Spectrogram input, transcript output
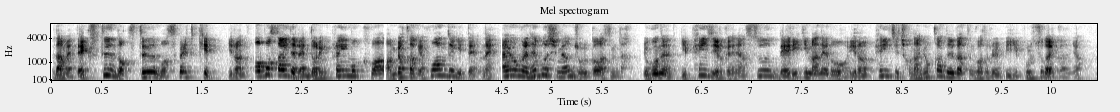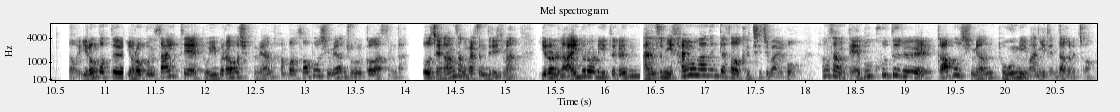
그 다음에 넥스트, 넉스트, 뭐 스펠트 킷 이런 서버 사이드 렌더링 프레임워크와 완벽하게 호환되기 때문에 사용을 해보시면 좋을 것 같습니다. 요거는 이 페이지 이렇게 그냥 쑥 내리기만 해도 이런 페이지 전환 효과들 같은 것들을 미리 볼 수가 있거든요. 어, 이런 것들 여러분 사이트에 도입을 하고 싶으면 한번 써보시면 좋을 것 같습니다. 또 제가 항상 말씀드리지만 이런 라이브러리들은 단순히 사용하는 데서 그치지 말고 항상 내부 코드를 까보시면 도움이 많이 된다 그랬죠.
